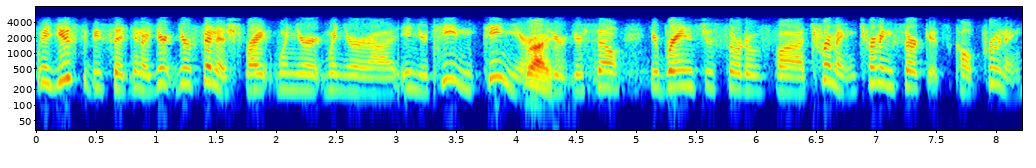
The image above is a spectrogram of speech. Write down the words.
it used to be said, you know, you're you're finished, right? When you're when you're uh, in your teen teen years, Right. your your cell your brain's just sort of uh, trimming trimming circuits called pruning.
